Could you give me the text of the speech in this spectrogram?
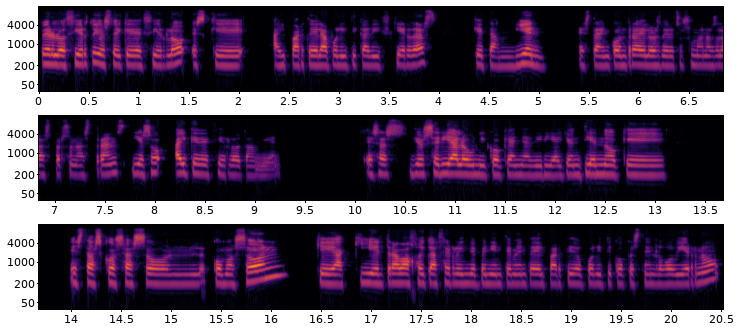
pero lo cierto, y esto hay que decirlo, es que hay parte de la política de izquierdas que también está en contra de los derechos humanos de las personas trans y eso hay que decirlo también. Esas, yo sería lo único que añadiría. Yo entiendo que estas cosas son como son, que aquí el trabajo hay que hacerlo independientemente del partido político que esté en el gobierno.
